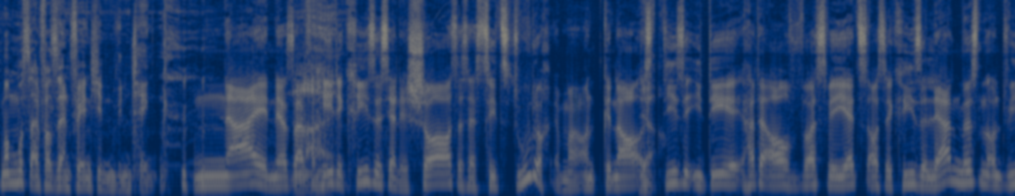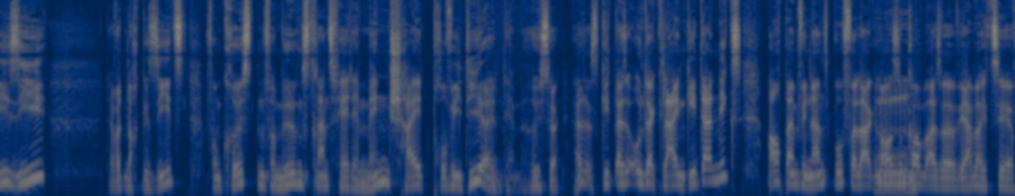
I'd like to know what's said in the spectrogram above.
Man muss einfach sein Fähnchen in den Wind hängen. Nein, er ist einfach, jede Krise ist ja eine Chance, das erzählst du doch immer. Und genau aus ja. dieser Idee hat er auch, was wir jetzt aus der Krise lernen müssen und wie sie da wird noch gesiezt, vom größten Vermögenstransfer der Menschheit profitieren. Der höchste. Ja, es gibt, also unter klein geht da nichts, auch beim Finanzbuchverlag mhm. rausgekommen. Also wir haben jetzt hier,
